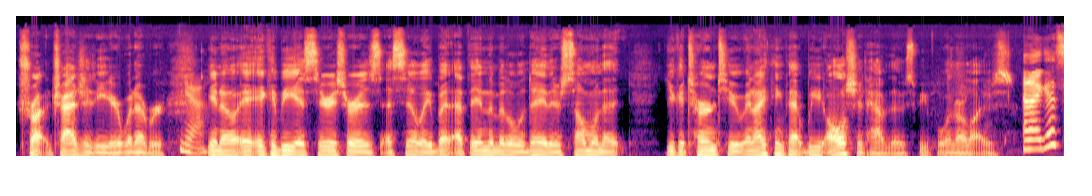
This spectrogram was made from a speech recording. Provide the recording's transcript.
tra- tragedy or whatever Yeah. you know it, it could be as serious or as, as silly but at the end of the middle of the day there's someone that you could turn to and i think that we all should have those people in our lives And I guess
